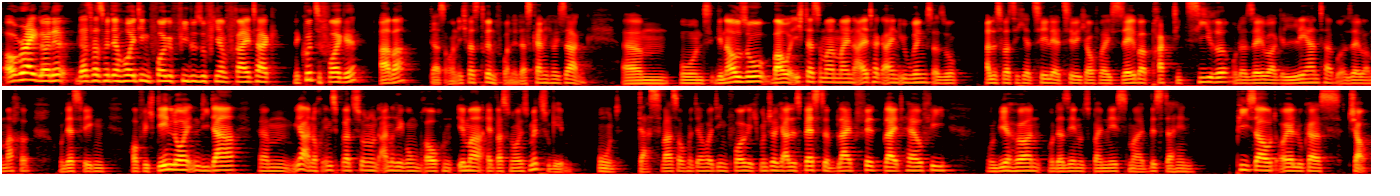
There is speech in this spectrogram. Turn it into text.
Alright, Leute, das war's mit der heutigen Folge Philosophie am Freitag. Eine kurze Folge, aber da ist ordentlich was drin, Freunde, das kann ich euch sagen. Ähm, und genauso baue ich das immer in meinen Alltag ein, übrigens. Also alles, was ich erzähle, erzähle ich auch, weil ich selber praktiziere oder selber gelernt habe oder selber mache. Und deswegen hoffe ich den Leuten, die da ähm, ja noch Inspiration und Anregungen brauchen, immer etwas Neues mitzugeben. Und das war es auch mit der heutigen Folge. Ich wünsche euch alles Beste, bleibt fit, bleibt healthy und wir hören oder sehen uns beim nächsten Mal. Bis dahin. Peace out, euer Lukas. Ciao.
